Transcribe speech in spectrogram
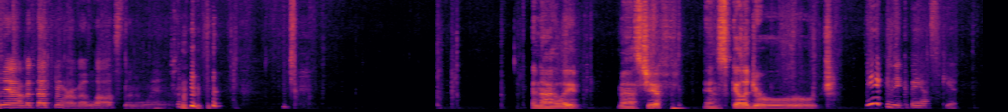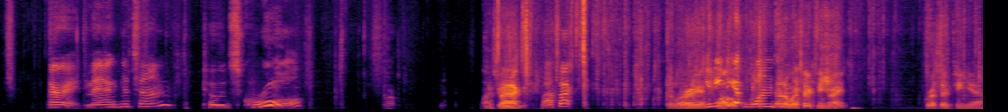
Yeah, but that's more of a loss than a win. Annihilape, Mischief, and Skeledirge. Nick Nick Basket. Alright, Magneton, Toedscool. Last back. Last back. So we're already at You need 12. to get one. No, no, we're 13, right? We're at 13, yeah.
